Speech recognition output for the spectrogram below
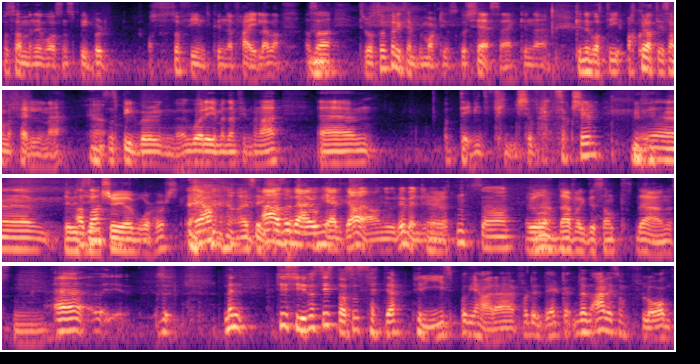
på samme nivå som Spielberg også fint kunne feile. da. Altså, Jeg tror også f.eks. Martin Scorsese kunne, kunne gått i akkurat de samme fellene Ja. som Spielberg går i med den filmen her. Ehm, og David Fincher, for den saks skyld. Uh, David altså, Fincher gjør Warhorse. Ja, altså, det er jo helt Ja, ja, han gjorde Benjamin Button, så Jo da, det er faktisk sant. Det er jo nesten uh, så, men til syvende og sist da, så setter jeg pris på de her eh, For det, det, den er liksom flawed.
